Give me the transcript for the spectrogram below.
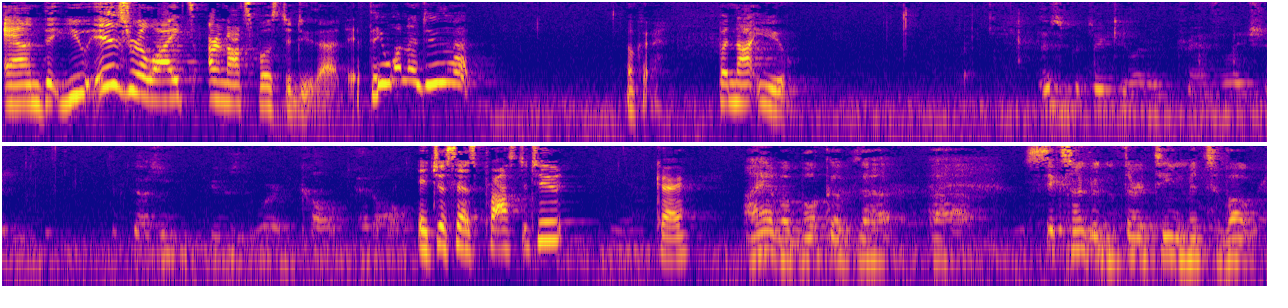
and that you Israelites are not supposed to do that. If they want to do that, okay, but not you. This particular translation doesn't use the word cult at all. It just says prostitute. Okay. I have a book of the uh, 613 mitzvot,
